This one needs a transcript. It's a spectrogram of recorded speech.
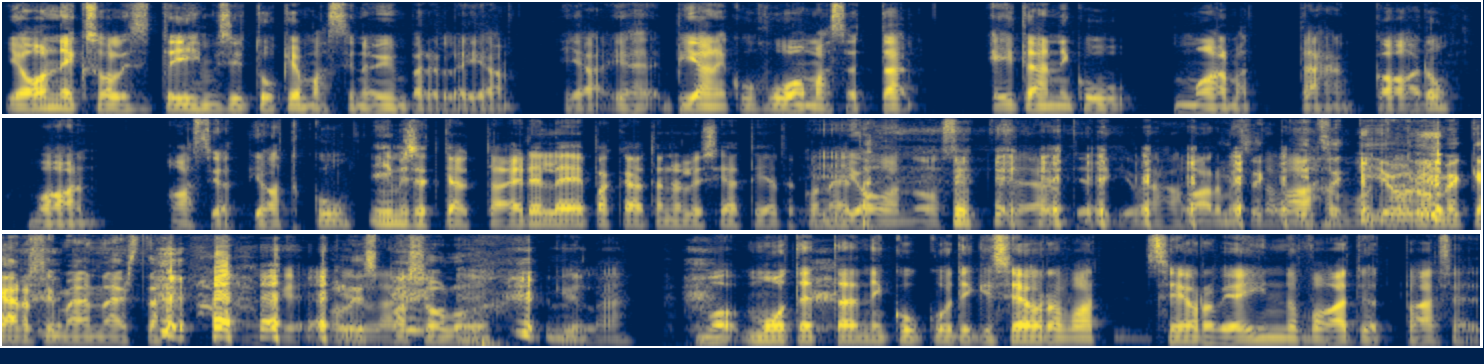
ja onneksi oli sitten ihmisiä tukemassa sinne ympärille ja, ja, ja pian niin kuin huomasi, että ei tämä niin kuin maailma tähän kaadu, vaan asiat jatkuu. Ihmiset käyttää edelleen epäkäytännöllisiä tietokoneita. Joo, no sitten se on tietenkin vähän harmittavaa. Itsekin mutta... joudumme kärsimään näistä. Olispa solu. Kyllä. Mutta että niin kuin kuitenkin seuraavat, seuraavia innovaatiot pääsee,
